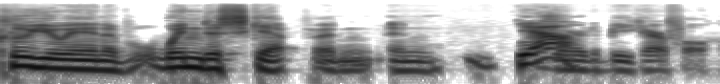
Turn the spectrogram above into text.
clue you in of when to skip and and yeah, where to be careful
